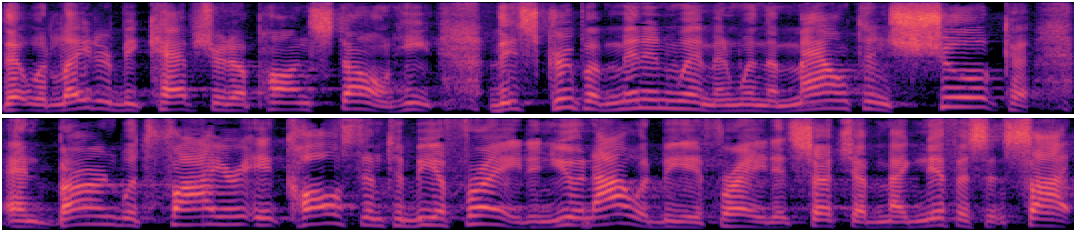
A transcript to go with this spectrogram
that would later be captured upon stone. He, this group of men and women, when the mountain shook and burned with fire, it caused them to be afraid. And you and I would be afraid at such a magnificent sight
